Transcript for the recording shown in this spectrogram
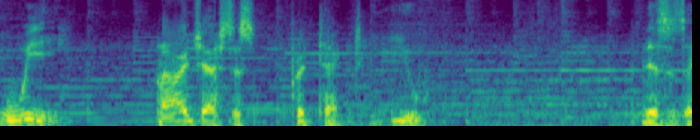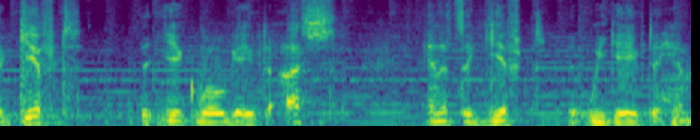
We, and our justice, protect you. This is a gift that Yick gave to us, and it's a gift that we gave to him.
